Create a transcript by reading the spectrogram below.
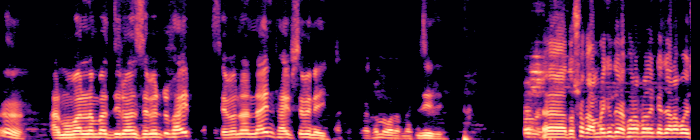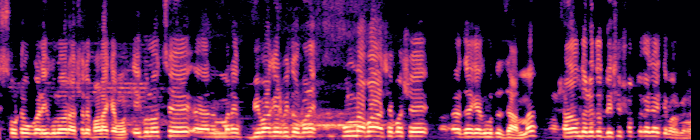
হ্যাঁ আর mobile number zero one seven two five seven one nine five seven eight আচ্ছা আচ্ছা, ধন্যবাদ আপনাকে। জি জি। আহ, দর্শক আমরা কিন্তু এখন আপনাদেরকে জানাব এই ছোট গাড়িগুলোর আসলে ভাড়া কেমন। এগুলো হচ্ছে আহ, মানে বিভাগের ভিতর মানে খুলনা বা আশেপাশে জায়গাগুলোতে যান না? সাধারণত এটা তো দেশের সব জায়গায় যাইতে পারবে না।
